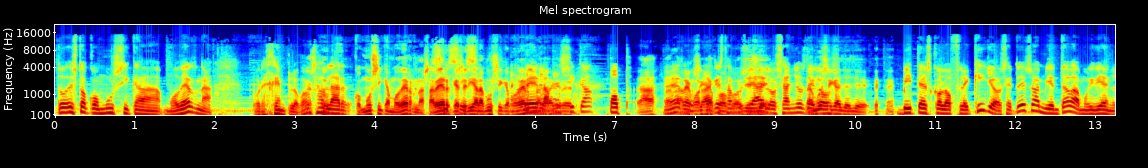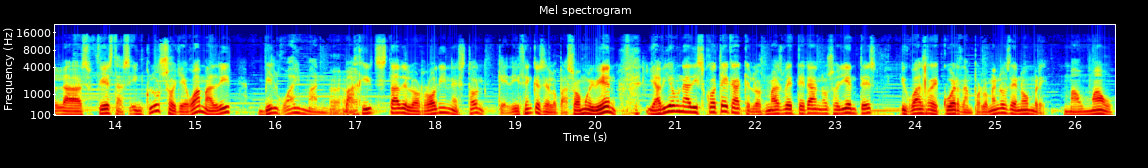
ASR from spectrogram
Todo esto con música moderna. Por ejemplo, vamos a hablar Con música moderna, saber Sí, qué sí, sería sí. la música moderna. ver, la que- música pop. Ah, ¿eh? la Recordad música que pop, estamos ya ye. en los años La de música los ye, ye. Beatles con los flequillos. Entonces eso ambientaba muy bien las fiestas. Incluso llegó a Madrid Bill Wyman, bajista de los Rolling Stones, que dicen que se lo pasó muy bien. Y había una discoteca que los más veteranos oyentes igual recuerdan, por lo menos de nombre, Mau Mau.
